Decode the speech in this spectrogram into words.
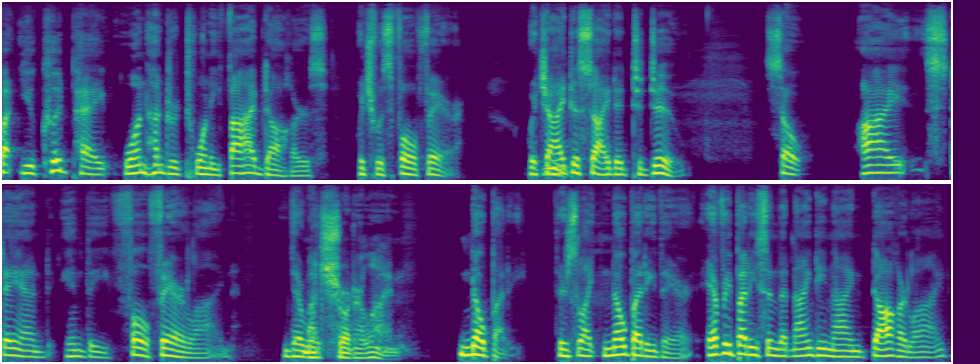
But you could pay $125, which was full fare, which I Hmm. decided to do. So I stand in the full fare line. There was Much shorter line. nobody. There's like nobody there. Everybody's in the $99 line.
